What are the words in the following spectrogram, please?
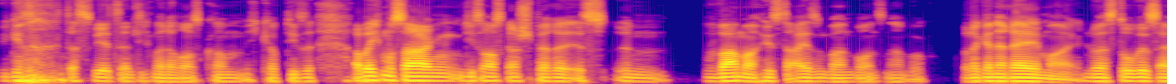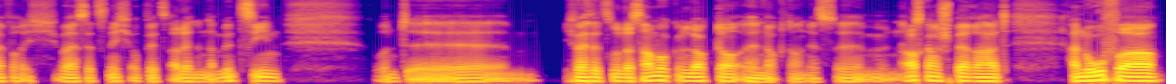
wie gesagt, dass wir jetzt endlich mal da rauskommen. Ich glaube, diese, aber ich muss sagen, diese Ausgangssperre ist, ähm, war mal höchste Eisenbahn bei uns in Hamburg. Oder generell mal. Nur das Doofe ist einfach, ich weiß jetzt nicht, ob jetzt alle da mitziehen. Und ähm, ich weiß jetzt nur, dass Hamburg ein Lockdown, äh, Lockdown ist, ähm, eine Ausgangssperre hat. Hannover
